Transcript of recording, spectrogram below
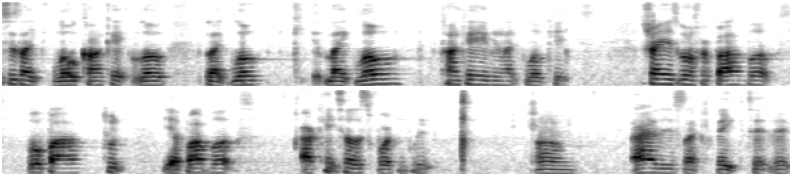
This is like low concave, low, like low, like low concave and like low kicks. This right here is going for five bucks. Well, five, twenty, yeah, five bucks. I can't tell it's for complete. Um, I have this like fake tech deck.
